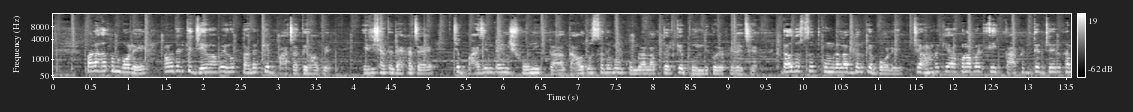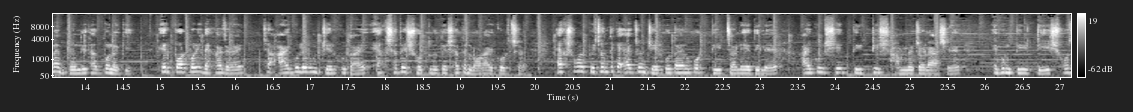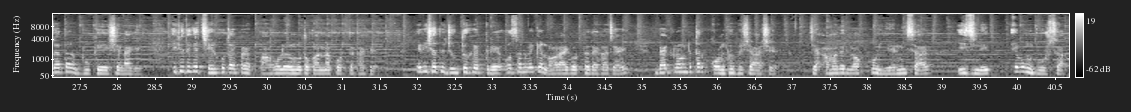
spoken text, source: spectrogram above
পালা খাতুন বলে, আমাদেরকে যেভাবে হোক তাদেরকে বাঁচাতে হবে। এরই সাথে দেখা যায় যে বাইজেন্টাইন সৈনিকরা দাউদ ওস্তাদ এবং কুমরাল আবদালকে বন্দি করে ফেলেছে। দাউদ ওস্তাদ কুমরাল আবদালকে বলে যে, আমরা কি এখন আবার এই কাফিরদের জেলখানায় বন্দি থাকব নাকি? এর পরপরই দেখা যায় যে, আইগুল এবং চেরকুতায় একসাথে শত্রুদের সাথে লড়াই করছে। একসময় পেছন থেকে একজন চেরকুতায়ের উপর তীর চালিয়ে দিলে আইগুল সেই তীরটির সামনে চলে আসে এবং তীরটি সোজা তার বুকে এসে লাগে। এটি থেকে চেরকুতায় প্রায় পাগলের মতো কান্না করতে থাকে। এরই সাথে যুদ্ধক্ষেত্রে ওসানবেকে লড়াই করতে দেখা যায় ব্যাকগ্রাউন্ডে তার কণ্ঠ ভেসে আসে, যে আমাদের লক্ষ্য ইয়েনিসার ইজনিক এবং বুরসা।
